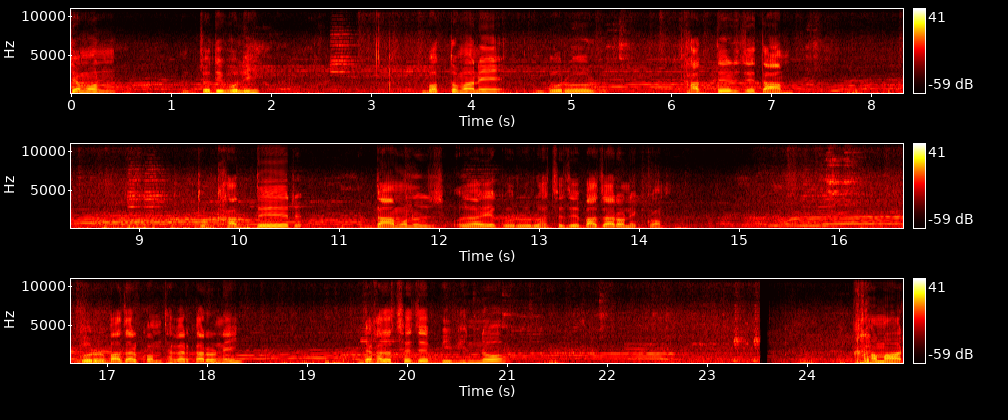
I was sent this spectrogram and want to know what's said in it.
যেমন যদি বলি, বর্তমানে গরুর খাদ্যের যে দাম তো খাদ্যের দাম অনুযায়ী গরুর হচ্ছে যে বাজার অনেক কম। গরুর বাজার কম থাকার কারণেই দেখা যাচ্ছে যে বিভিন্ন খামার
